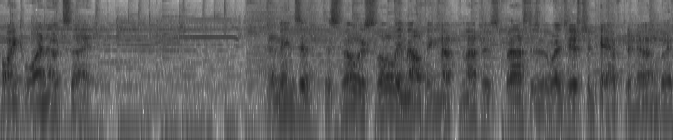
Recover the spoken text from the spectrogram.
4.1 outside. That means that the snow is slowly melting, not, not as fast as it was yesterday afternoon, but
